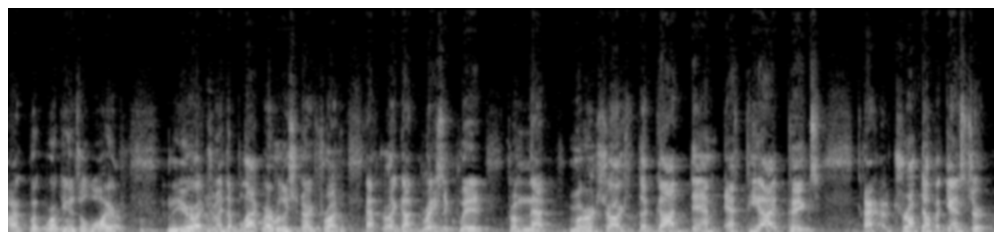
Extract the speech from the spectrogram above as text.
I quit working as a lawyer. And the year I joined the Black Revolutionary Front, after I got Grace acquitted from that murder charge that the goddamn FBI pigs uh, trumped up against her.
